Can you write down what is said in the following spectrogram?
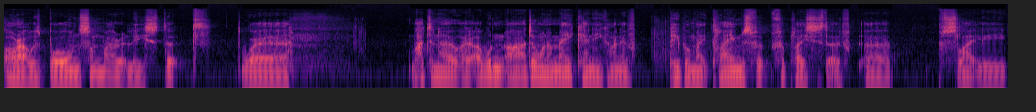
or I was born somewhere at least that where I don't know. I, I wouldn't. I don't want to make any kind of people make claims for, for places that are uh, slightly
